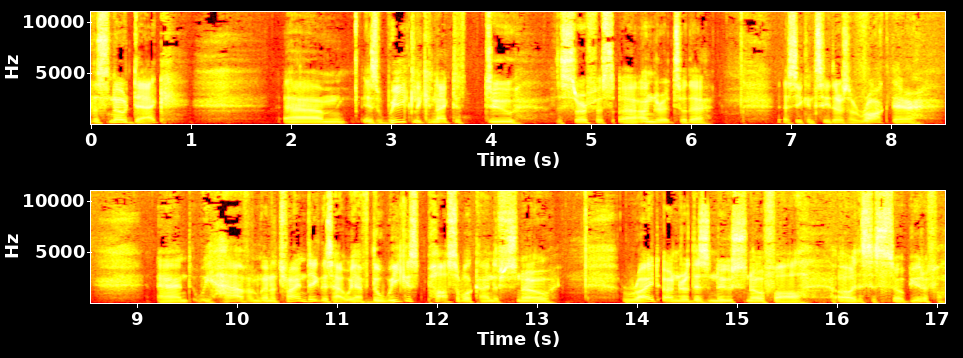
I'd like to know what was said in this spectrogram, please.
the snow deck um, is weakly connected to the surface uh, under it. So the, as you can see, there's a rock there. And we have, I'm going to try and dig this out. We have the weakest possible kind of snow right under this new snowfall. Oh, this is so beautiful.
